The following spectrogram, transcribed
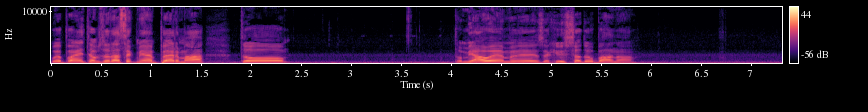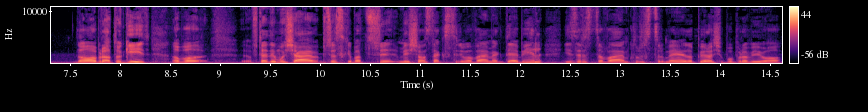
Bo ja pamiętam, że raz jak miałem perma, to... To miałem e, z jakiegoś Shadowbana. Dobra, to git. No bo wtedy musiałem, przez chyba 3 miesiące tak streamowałem jak debil i zresetowałem klucz strumienia, dopiero się poprawiło.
